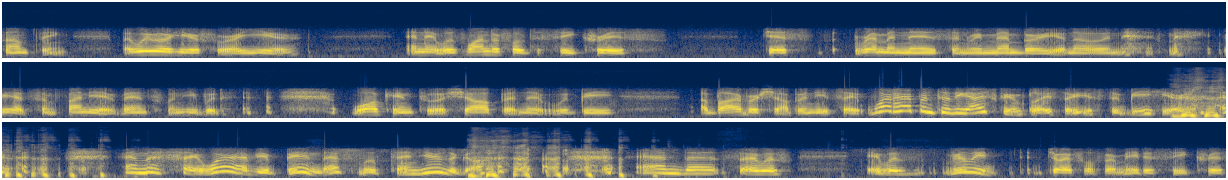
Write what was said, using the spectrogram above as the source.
something." But we were here for a year, and it was wonderful to see Chris just reminisce and remember, you know. And we had some funny events when he would walk into a shop, and it would be a barber shop, and he'd say, "What happened to the ice cream place that used to be here?" and they'd say, "Where have you been? That's moved ten years ago." and uh, so it was it was really joyful for me to see Chris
